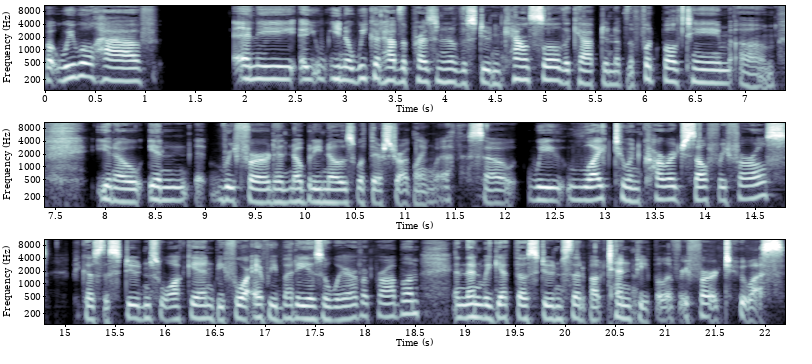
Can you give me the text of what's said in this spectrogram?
But we will have any, you know, we could have the president of the student council, the captain of the football team, um, you know, in referred, and nobody knows what they're struggling with. So we like to encourage self referrals because the students walk in before everybody is aware of a problem, and then we get those students that about ten people have referred to us.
